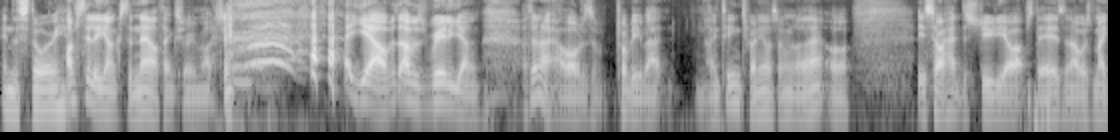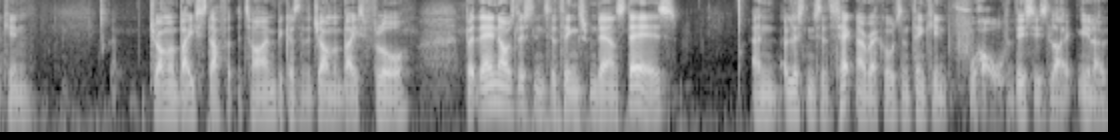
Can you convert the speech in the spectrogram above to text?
in the story? I'm still a youngster now, thanks very much. yeah, I was I was really young. I don't know how old I was, probably about 19, 20 or something like that. Or so I had the studio upstairs and I was making drum and bass stuff at the time because of the drum and bass floor. But then I was listening to things from downstairs and listening to the techno records and thinking, whoa, this is like, you know,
